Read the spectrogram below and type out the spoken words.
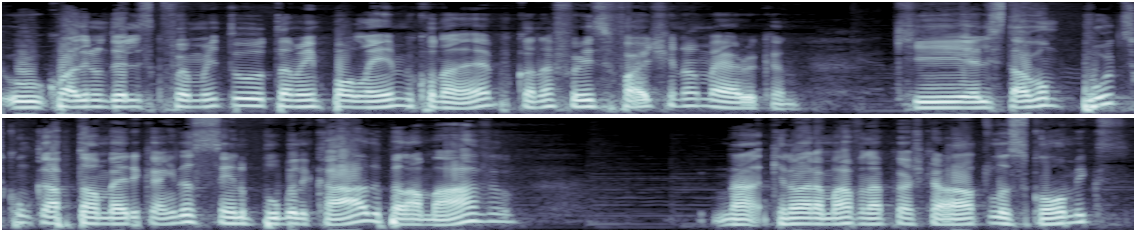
o quadrinho deles que foi muito também polêmico na época, né, foi esse Fighting American, que eles estavam putos com o Capitão América ainda sendo publicado pela Marvel, na- que não era Marvel na época, acho que era Atlas Comics.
